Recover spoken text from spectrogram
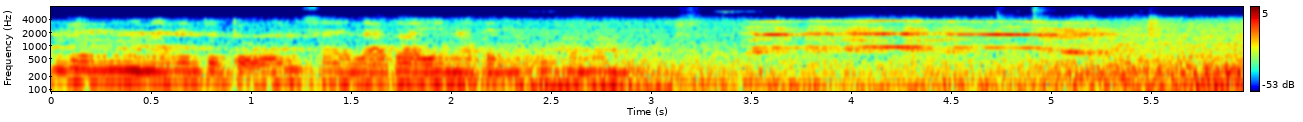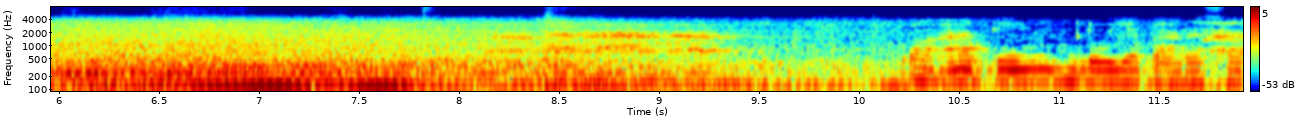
Hindi muna natin sa lagayan natin ng ano. Ito ang ating luya para sa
